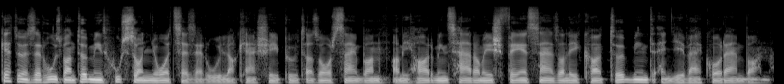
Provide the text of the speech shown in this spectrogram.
2020-ban több mint 28 ezer új lakás épült az országban, ami 33,5 százalékkal több, mint egy évvel korábban.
